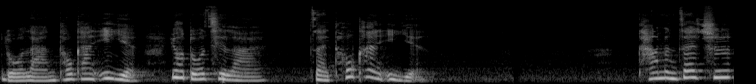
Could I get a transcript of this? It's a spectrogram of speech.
罗兰偷看一眼，又躲起来，再偷看一眼。他们在吃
